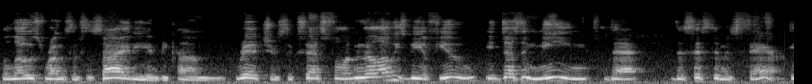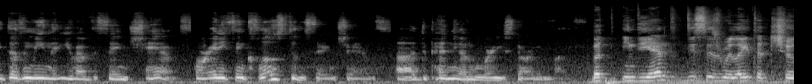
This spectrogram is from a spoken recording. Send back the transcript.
the lowest rungs of society and become rich or successful. I mean, there'll always be a few. It doesn't mean that the system is fair. It doesn't mean that you have the same chance or anything close to the same chance, uh, depending on where you start in life. But in the end, this is related to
